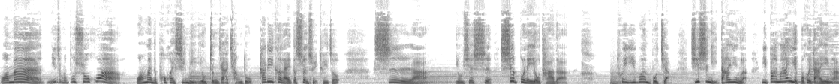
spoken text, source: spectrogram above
王曼，你怎么不说话？王曼的破坏心理又增加强度，她立刻来一个顺水推舟。是啊，有些事是不能由他的。退一万步讲，即使你答应了，你爸妈也不会答应啊。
